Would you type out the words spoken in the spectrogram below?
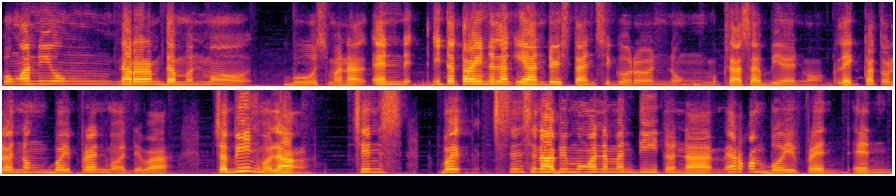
kung ano yung nararamdaman mo, buhos mo na. And itatry na lang i-understand siguro nung magsasabihan mo. Like, katulad ng boyfriend mo, di ba? Sabihin mo lang. Since, boy, since sinabi mo nga naman dito na meron kang boyfriend and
